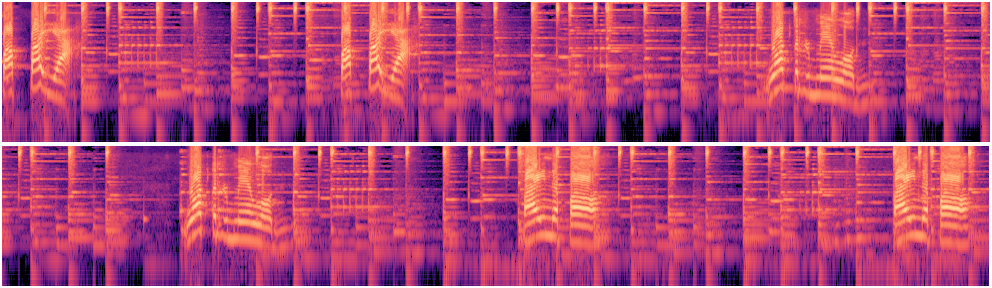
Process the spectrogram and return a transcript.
Papaya. Papaya. Watermelon. Watermelon. Pineapple. Pineapple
